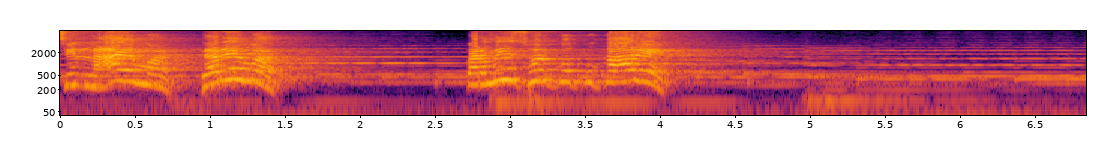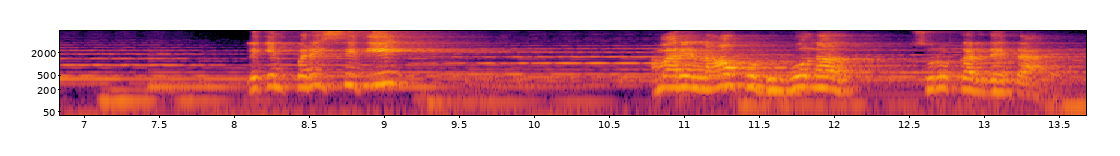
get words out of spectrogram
चिल्लाए मत, डरे मत। परमेश्वर को पुकारे। लेकिन परिस्थिति हमारे नाव को डुबोना शुरू कर देता है।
